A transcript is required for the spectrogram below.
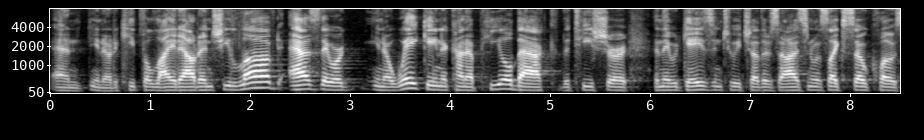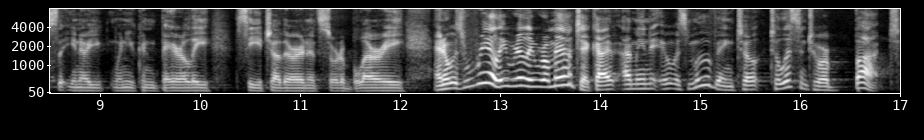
and you know, to keep the light out. And she loved, as they were you know, waking to kind of peel back the t-shirt and they would gaze into each other's eyes and it was like so close that, you know, you, when you can barely see each other and it's sort of blurry. And it was really, really romantic. I, I mean, it was moving to, to listen to her, but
